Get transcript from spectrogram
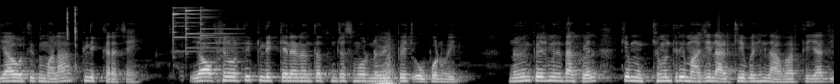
यावरती तुम्हाला क्लिक करायचे आहे. या ऑप्शनवरती क्लिक केल्यानंतर तुमच्यासमोर नवीन पेज ओपन होईल. नवीन पेजमध्ये दाखवेल की मुख्यमंत्री माझी लाडकी बहीण लाभार्थी यादी.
